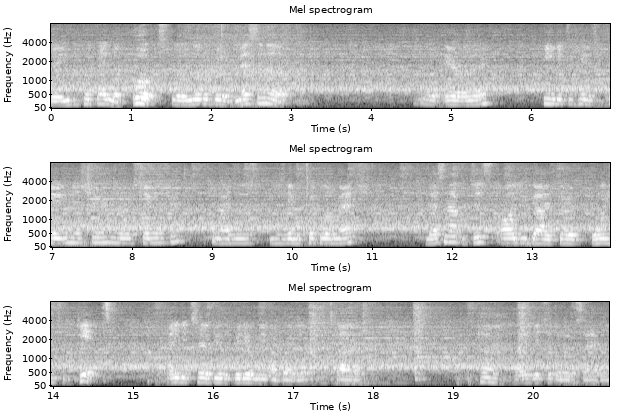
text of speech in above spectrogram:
Yeah, you can put that in the books for a little bit of messing up. A little error there. He didn't get to his signature, you know, signature. And I just, just gave him a quick little match. That's not just all you guys are going to get. I didn't get to do the video, me and my brother. Sorry. I didn't get to do it, sadly.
